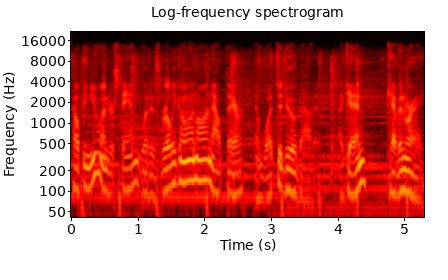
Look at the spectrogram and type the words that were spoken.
helping you understand what is really going on out there and what to do about it. Again, Kevin Ray.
